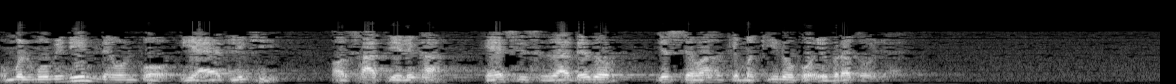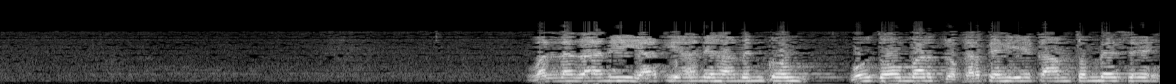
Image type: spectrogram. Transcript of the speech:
ام المومنین نے ان کو یہ آیت لکھی اور ساتھ یہ لکھا کہ ایسی سزا دے دو جس سے وہاں کے مکینوں کو عبرت ہو جائے۔ ولزانی یا ہم کو وہ دو مرد جو کرتے ہیں یہ کام تم میں سے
